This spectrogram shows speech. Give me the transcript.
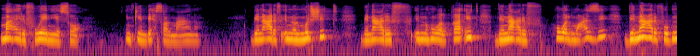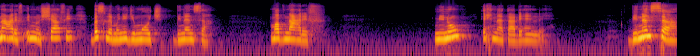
ما عرف وين يسوع. يمكن بيحصل معانا. بنعرف إنه المرشد بنعرف إنه هو القائد بنعرف هو المعزي بنعرف وبنعرف إنه الشافي بس لما نيجي موج بننسى. ما بنعرف منو إحنا تابعين له بننسى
